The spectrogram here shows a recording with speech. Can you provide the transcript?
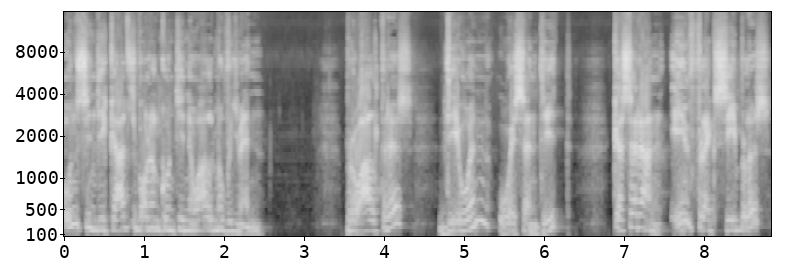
Uns sindicats volen continuar el moviment, però altres Diuen, ho he sentit, que seran inflexibles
